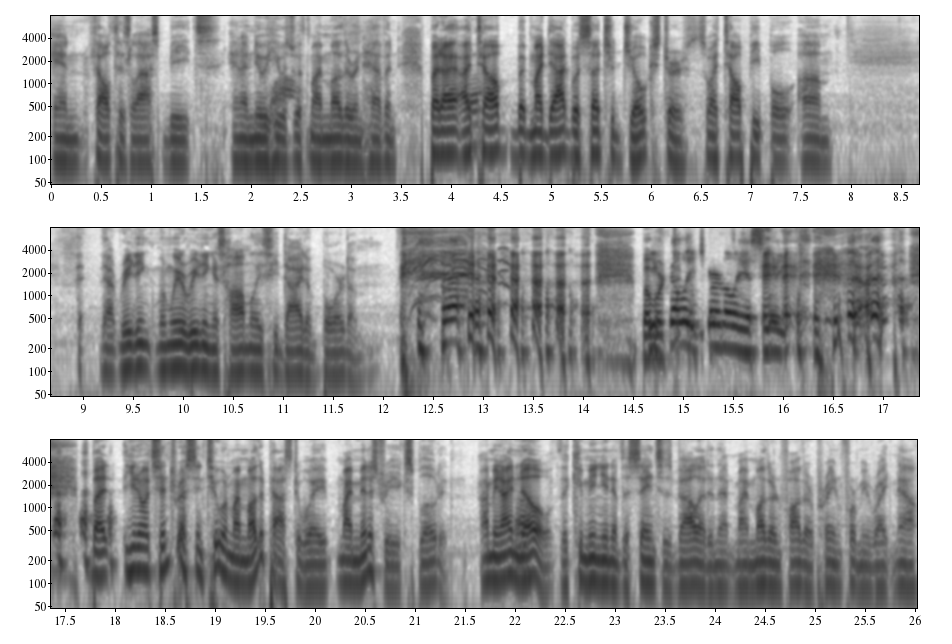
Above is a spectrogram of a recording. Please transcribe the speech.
and felt his last beats and i knew wow. he was with my mother in heaven but I, I, tell but my dad was such a jokester so i tell people um, th- that reading when we were reading his homilies he died of boredom but he we're fell eternally asleep. but you know, it's interesting too. When my mother passed away, my ministry exploded. I mean, I know the communion of the saints is valid, and that my mother and father are praying for me right now.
